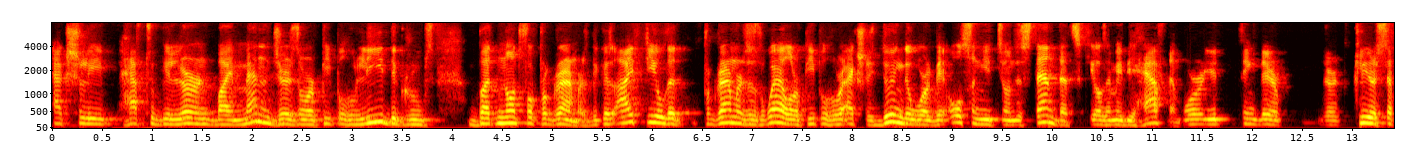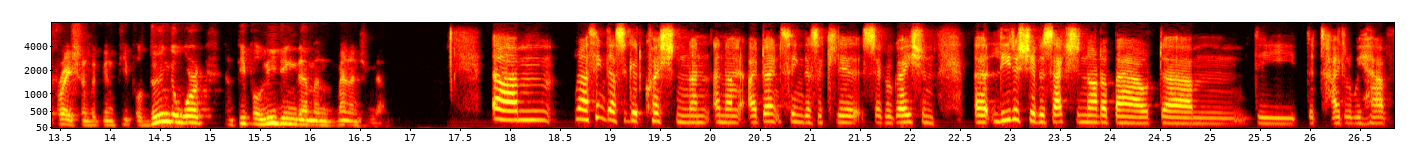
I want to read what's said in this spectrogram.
actually have to be learned by managers or people who lead the groups, but not for programmers? Because I feel that programmers as well, or people who are actually doing the work, they also need to understand that skills and maybe have them. Or you think there there clear separation between people doing the work and people leading them and managing them? Um, I think that's a good question, and, and I, I don't think there's a clear segregation. Uh, leadership is actually not about um, the the title we have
